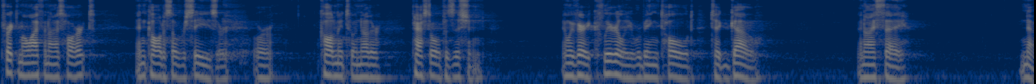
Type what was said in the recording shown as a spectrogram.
pricked my wife and I's heart and called us overseas or, or called me to another pastoral position? And we very clearly were being told to go. And I say, no.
